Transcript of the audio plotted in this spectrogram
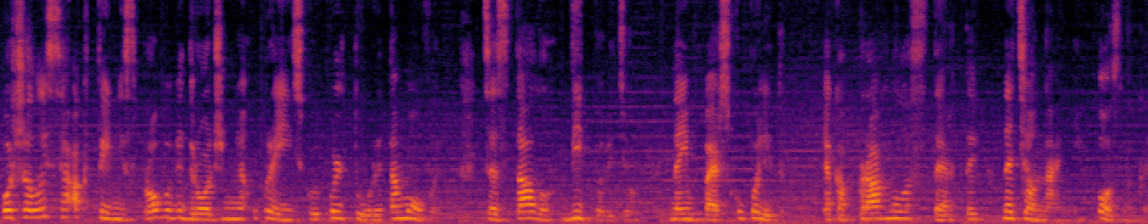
почалися активні спроби відродження української культури та мови. Це стало відповіддю на імперську політику, яка прагнула стерти національні ознаки.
